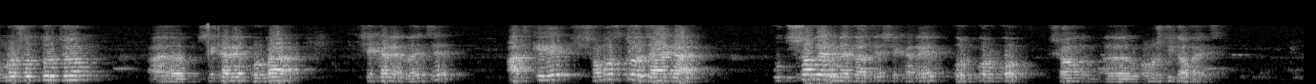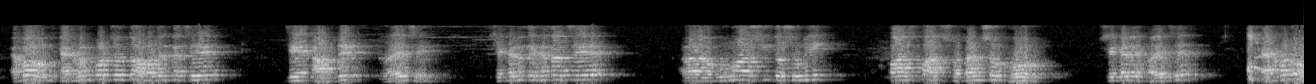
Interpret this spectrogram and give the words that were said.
উনসত্তর জন সেখানে ভোটার সেখানে রয়েছে। আজকে সমস্ত জায়গায় উৎসবের মেজাজে সেখানে ভোট পর্ব অনুষ্ঠিত হয়েছে। এবং এখন পর্যন্ত আমাদের কাছে যে আপডেট রয়েছে, সেখানে দেখা যাচ্ছে উনআশি দশমিক পাঁচ পাঁচ শতাংশ ভোট সেখানে হয়েছে। এখনও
